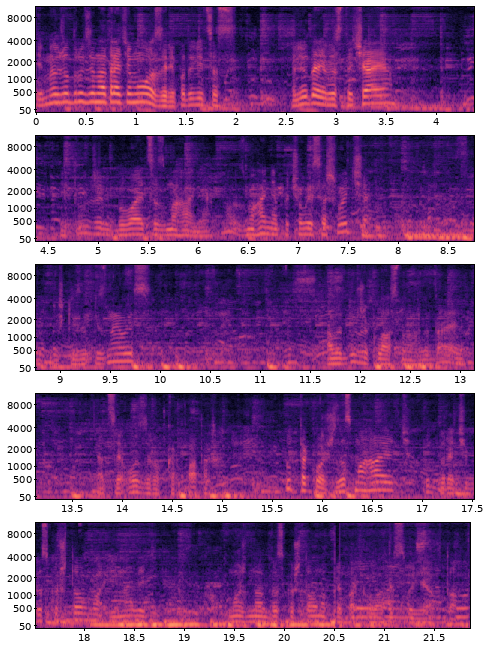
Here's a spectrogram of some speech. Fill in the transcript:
І ми вже, друзі, на третьому озері. Подивіться, людей вистачає. І тут вже відбуваються змагання. Ну, змагання почалися швидше, трішки запізнились. Але дуже класно виглядає. А це озеро в Карпатах. Тут також засмагають, тут, до речі, безкоштовно і навіть можна безкоштовно припаркувати своє авто.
